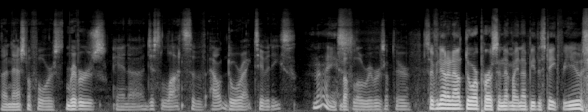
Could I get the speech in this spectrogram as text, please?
uh, national forest, rivers, and uh, just lots of outdoor activities. Nice. Buffalo Rivers up there. So if you're not an outdoor person, that might not be the state for you.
